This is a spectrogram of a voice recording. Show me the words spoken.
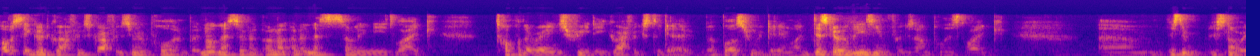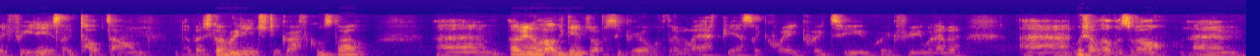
obviously good graphics. Graphics are important, but not necessarily. I don't, I don't necessarily need like top of the range 3D graphics to get a, a, buzz from a game. Like Disco Elysium, for example, is like um, isn't it's not really 3D. It's like top down, but it's got a really interesting graphical style. Um, I mean, a lot of the games obviously grew up with they were like FPS, like Quake, Quake 2, Quake 3, whatever, uh, which I love as well. Um,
